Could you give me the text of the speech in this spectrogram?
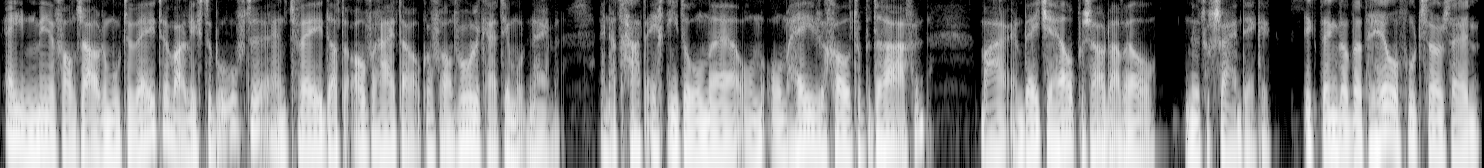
één meer van zouden moeten weten. Waar ligt de behoefte? En twee, dat de overheid daar ook een verantwoordelijkheid in moet nemen. En dat gaat echt niet om, uh, om, om hele grote bedragen. Maar een beetje helpen zou daar wel nuttig zijn, denk ik. Ik denk dat dat heel goed zou zijn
